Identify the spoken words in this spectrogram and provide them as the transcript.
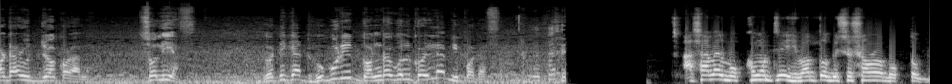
অৰ্ডাৰ উইড্ৰ কৰা নাই। চলি আছে। গতিকে ধুবুৰীত গণ্ডগোল কৰিলে বিপদ আছে। আসামের মুখ্যমন্ত্রী হিমন্ত বিশ্ব শর্মার বক্তব্য।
